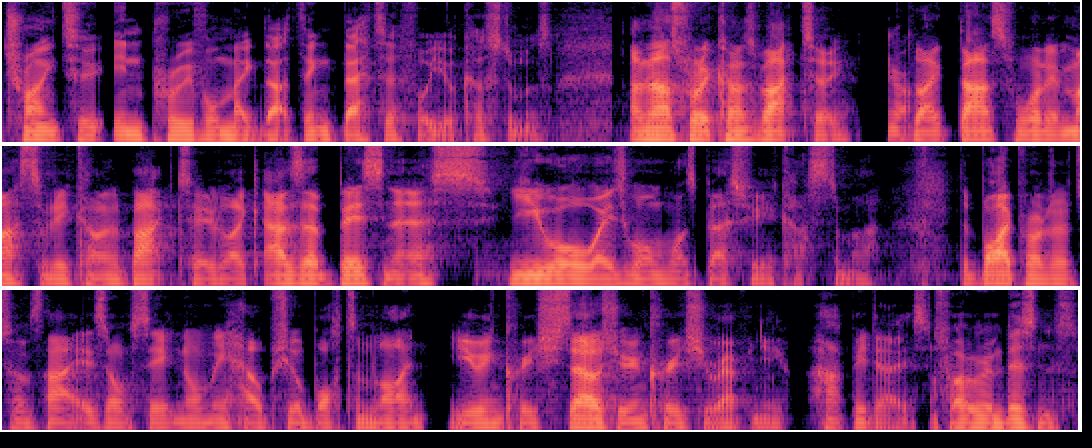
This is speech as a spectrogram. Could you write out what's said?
trying to improve or make that thing better for your customers. And that's what it comes back to. Yeah. Like that's what it massively comes back to. Like as a business, you always want what's best for your customer. The byproduct of that is obviously it normally helps your bottom line. You increase your sales, you increase your revenue. Happy days. That's why we're in business.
